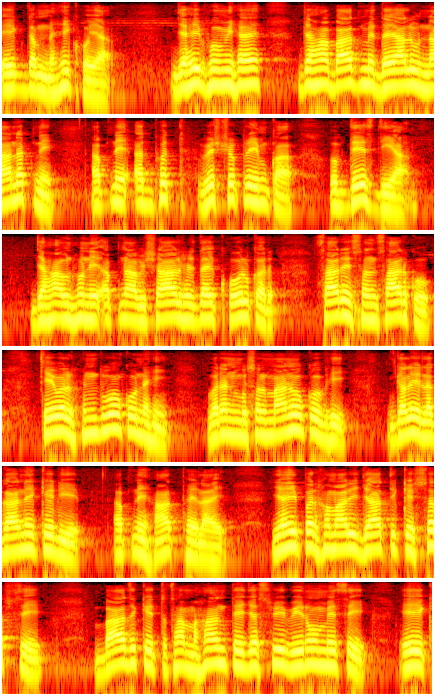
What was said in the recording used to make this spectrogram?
एकदम नहीं खोया। यही भूमि है जहाँ बाद में दयालु नानक ने अपने अद्भुत विश्व प्रेम का उपदेश दिया, जहाँ उन्होंने अपना विशाल हृदय खोलकर सारे संसार को, केवल हिंदुओं को नहीं, वरन मुसलमानों को भी गले लगाने के लिए अपने हाथ फैलाए। यहीं पर हमारी जाति के सबसे बाद के तथा महान तेजस्वी वीरों में से एक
